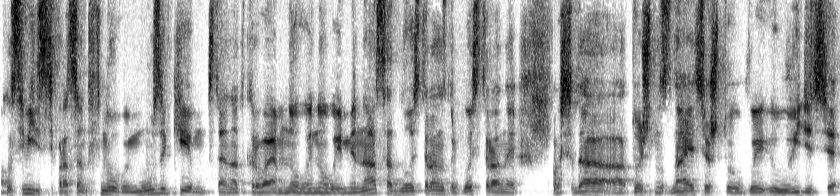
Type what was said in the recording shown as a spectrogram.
около 70% новой музыки. Мы постоянно открываем новые-новые имена, с одной стороны. С другой стороны, вы всегда а, точно знаете, что вы увидите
